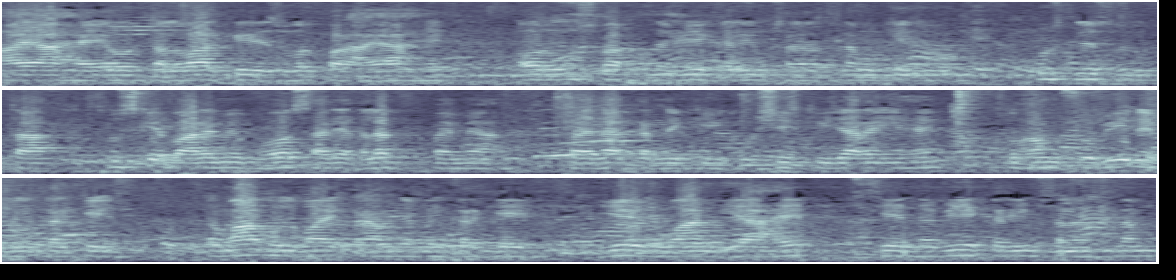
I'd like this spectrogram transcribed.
आया है और तलवार के ज़ोर पर आया है और उस वक्त नबी करीम वसल्लम के जो हुसन सलूक था, उसके बारे में बहुत सारे गलत फहमियाँ पैदा करने की कोशिश की जा रही हैं। तो हम सभी ने मिल करके तमाम कराम ने मिल करके ये रुमान दिया है कि नबी करीम वसल्लम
